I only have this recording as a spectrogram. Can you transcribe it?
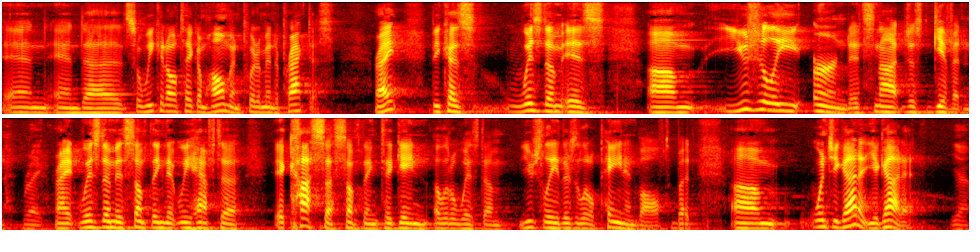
and, and uh, so we can all take them home and put them into practice right? Because wisdom is um, usually earned. It's not just given. Right. Right. Wisdom is something that we have to. It costs us something to gain a little wisdom. Usually, there's a little pain involved, but um, once you got it, you got it. Yeah.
